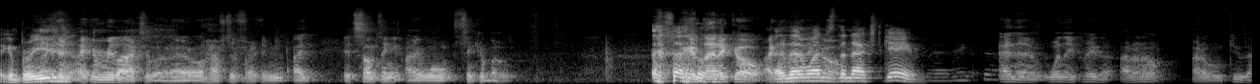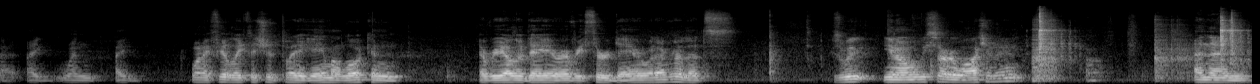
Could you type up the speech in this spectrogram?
I can I breathe. can I can relax about it. I don't have to fucking I. It's something I won't think about. I can let it go. I can and then when's the next game? Let it go. And then when they play the, I don't know. I don't do that. I when I when I feel like they should play a game, I'll look and every other day or every third day or whatever. That's because we, you know, we started watching it, and then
